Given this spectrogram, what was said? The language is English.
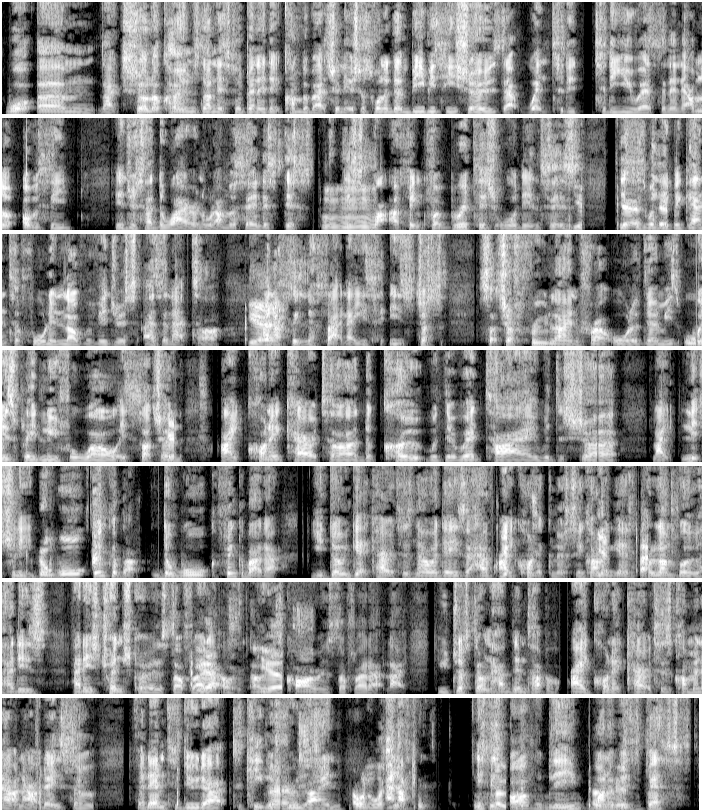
what um like Sherlock Holmes done this for Benedict Cumberbatch, and it's just one of them BBC shows that went to the to the US, and then I'm not obviously Idris had the wire and all. that. I'm not saying this this this, Mm-hmm. but I think for British audiences, Yeah, this yeah, is when yeah, they began to fall in love with Idris as an actor, and yeah, I think the fact that he's he's just such a through line throughout all of them. He's always played Luther well. It's such yeah. an iconic character. The coat with the red tie with the shirt, like literally. The walk. Think about the walk. Think about that. You don't get characters nowadays that have Yeah, iconicness. You kind yeah, of again, fact. Columbo had his had his trench coat and stuff like yeah, that, or, or yeah, his car and stuff like that. Like you just don't have them type of iconic characters coming out nowadays. So for them to do that, to keep the through line, I want to watch and it I again. think this is So good. arguably So one of good. his best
